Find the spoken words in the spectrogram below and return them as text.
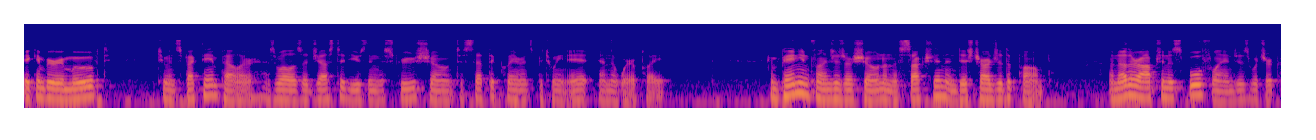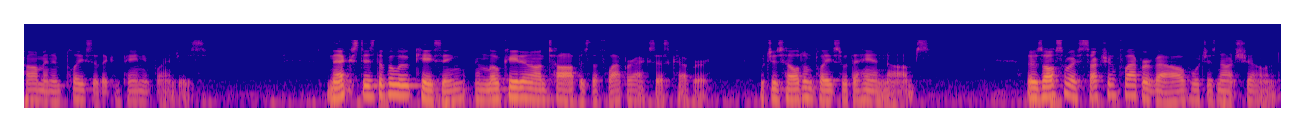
It can be removed to inspect the impeller as well as adjusted using the screws shown to set the clearance between it and the wear plate. Companion flanges are shown on the suction and discharge of the pump. Another option is spool flanges which are common in place of the companion flanges. Next is the volute casing and located on top is the flapper access cover, which is held in place with the hand knobs. There is also a suction flapper valve which is not shown.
